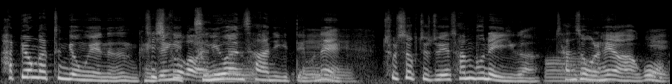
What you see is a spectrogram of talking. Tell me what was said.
합병 같은 경우에는 굉장히 중요한 사안이기 때문에 네. 출석 주주의 3분의 2가 아. 찬성을 해야 하고 예.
